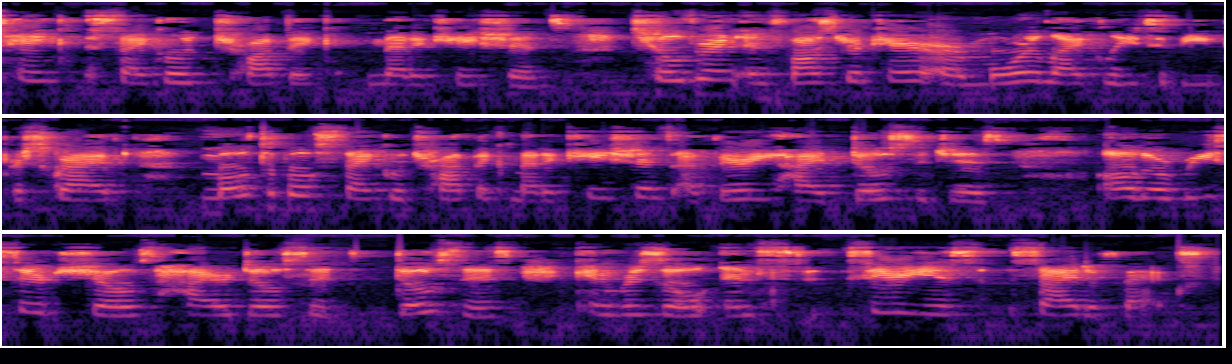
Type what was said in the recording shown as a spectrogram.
take psychotropic medications. Children in foster care are more likely to be prescribed multiple psychotropic medications at very high dosages, although research shows higher doses doses can result in serious side effects.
